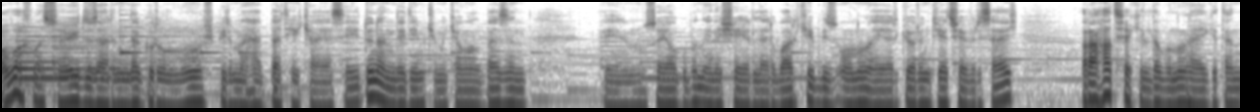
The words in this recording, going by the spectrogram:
Qovaq və söyüd üzərində qurulmuş bir məhəbbət hekayəsi. Dünən dediyim kimi Kamal bəzən e, Musa Yaqubun elə şeirləri var ki, biz onu əgər görüntüyə çevirsək, rahat şəkildə bunu həqiqətən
